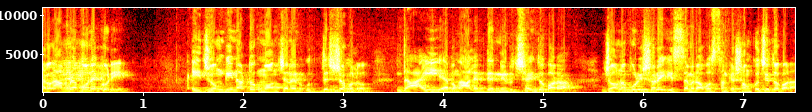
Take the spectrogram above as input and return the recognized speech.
এবং আমরা মনে করি এই জঙ্গি নাটক মঞ্চানের উদ্দেশ্য হলো দায়ী এবং আলেমদের নিরুৎসাহিত করা, জনপরিসরে ইসলামের অবস্থানকে সংকুচিত করা,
